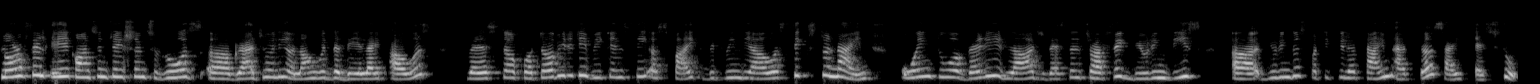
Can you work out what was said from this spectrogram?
Chlorophyll A concentrations rose uh, gradually along with the daylight hours, whereas for turbidity, we can see a spike between the hours 6 to 9 owing to a very large vessel traffic during these uh, during this particular time at the site S2.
